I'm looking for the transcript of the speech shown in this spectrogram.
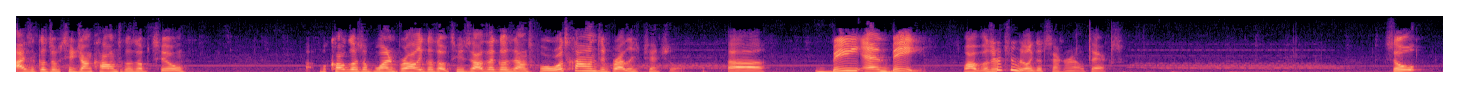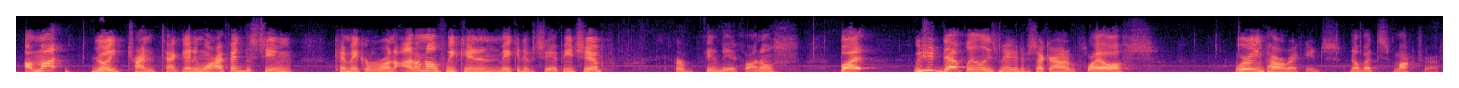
Isaac goes up two. John Collins goes up two. McCaw goes up one. Bradley goes up two. Zaza goes down four. What's Collins and Bradley's potential? Uh, B and B. Wow, those are two really good second round picks. So I'm not really trying to tank anymore. I think this team can make a run. I don't know if we can make it to the championship or the NBA Finals, but we should definitely at least make it to the second round of the playoffs. We're in power rankings. No, that's mock draft.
